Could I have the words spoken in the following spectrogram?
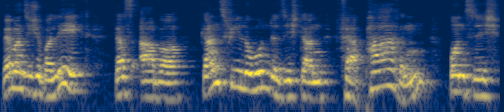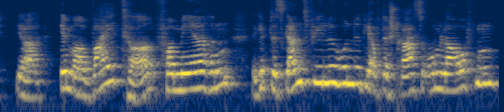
Wenn man sich überlegt, dass aber ganz viele Hunde sich dann verpaaren und sich ja immer weiter vermehren, da gibt es ganz viele Hunde, die auf der Straße rumlaufen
